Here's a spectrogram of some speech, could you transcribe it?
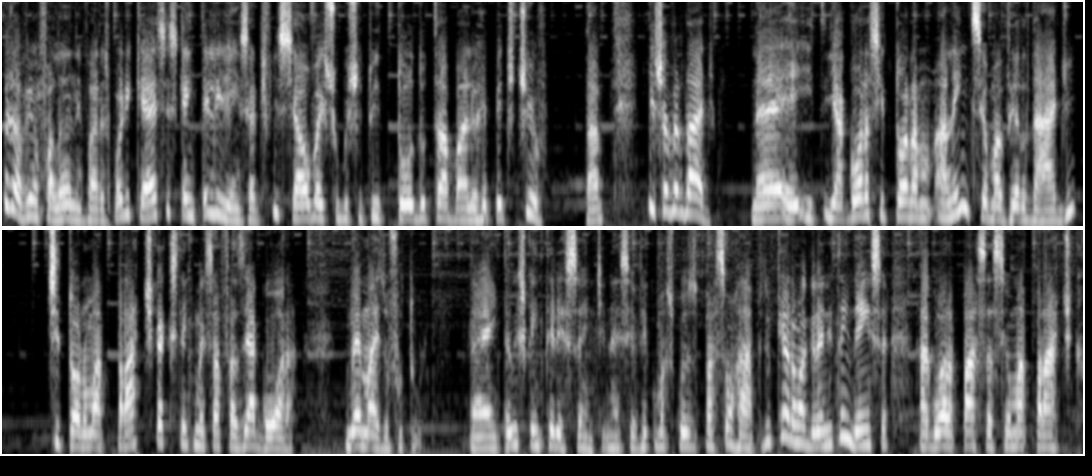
Eu já venho falando em vários podcasts que a inteligência artificial vai substituir todo o trabalho repetitivo, tá? Isso é verdade, né? E, e agora se torna, além de ser uma verdade, se torna uma prática que você tem que começar a fazer agora, não é mais do futuro. Né? Então isso que é interessante, né? Você vê como as coisas passam rápido, que era uma grande tendência, agora passa a ser uma prática.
